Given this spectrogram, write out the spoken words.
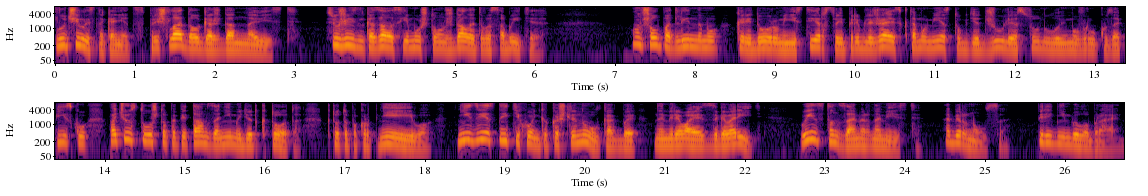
Случилось наконец, пришла долгожданная весть. Всю жизнь казалось ему, что он ждал этого события. Он шел по длинному коридору министерства и, приближаясь к тому месту, где Джулия сунула ему в руку записку, почувствовал, что по пятам за ним идет кто-то, кто-то покрупнее его. Неизвестный тихонько кашлянул, как бы намереваясь заговорить. Уинстон замер на месте, обернулся. Перед ним был О'Брайен.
